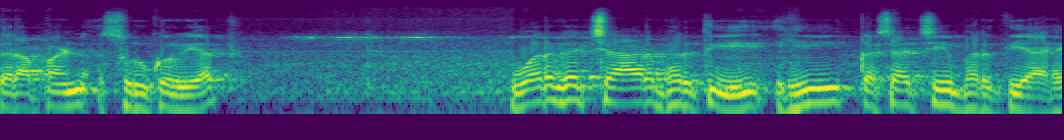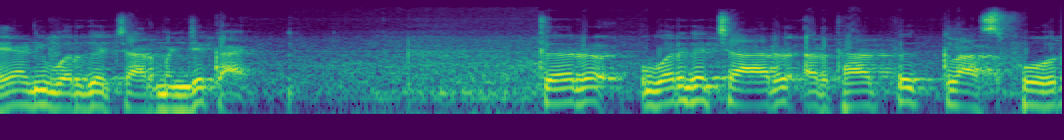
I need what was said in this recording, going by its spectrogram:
तर आपण सुरू करूयात. वर्ग चार भरती ही कशाची भरती आहे आणि वर्ग चार म्हणजे काय? तर वर्ग चार अर्थात क्लास फोर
